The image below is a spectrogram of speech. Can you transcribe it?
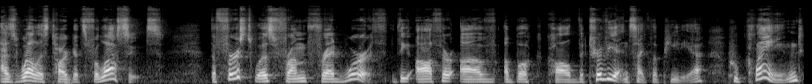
as well as targets for lawsuits. The first was from Fred Worth, the author of a book called The Trivia Encyclopedia, who claimed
